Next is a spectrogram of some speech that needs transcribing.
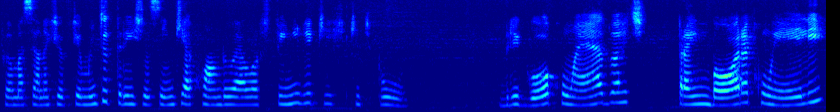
Foi uma cena que eu fiquei muito triste, assim, que é quando ela finge que, que tipo, brigou com o Edward pra ir embora com ele.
